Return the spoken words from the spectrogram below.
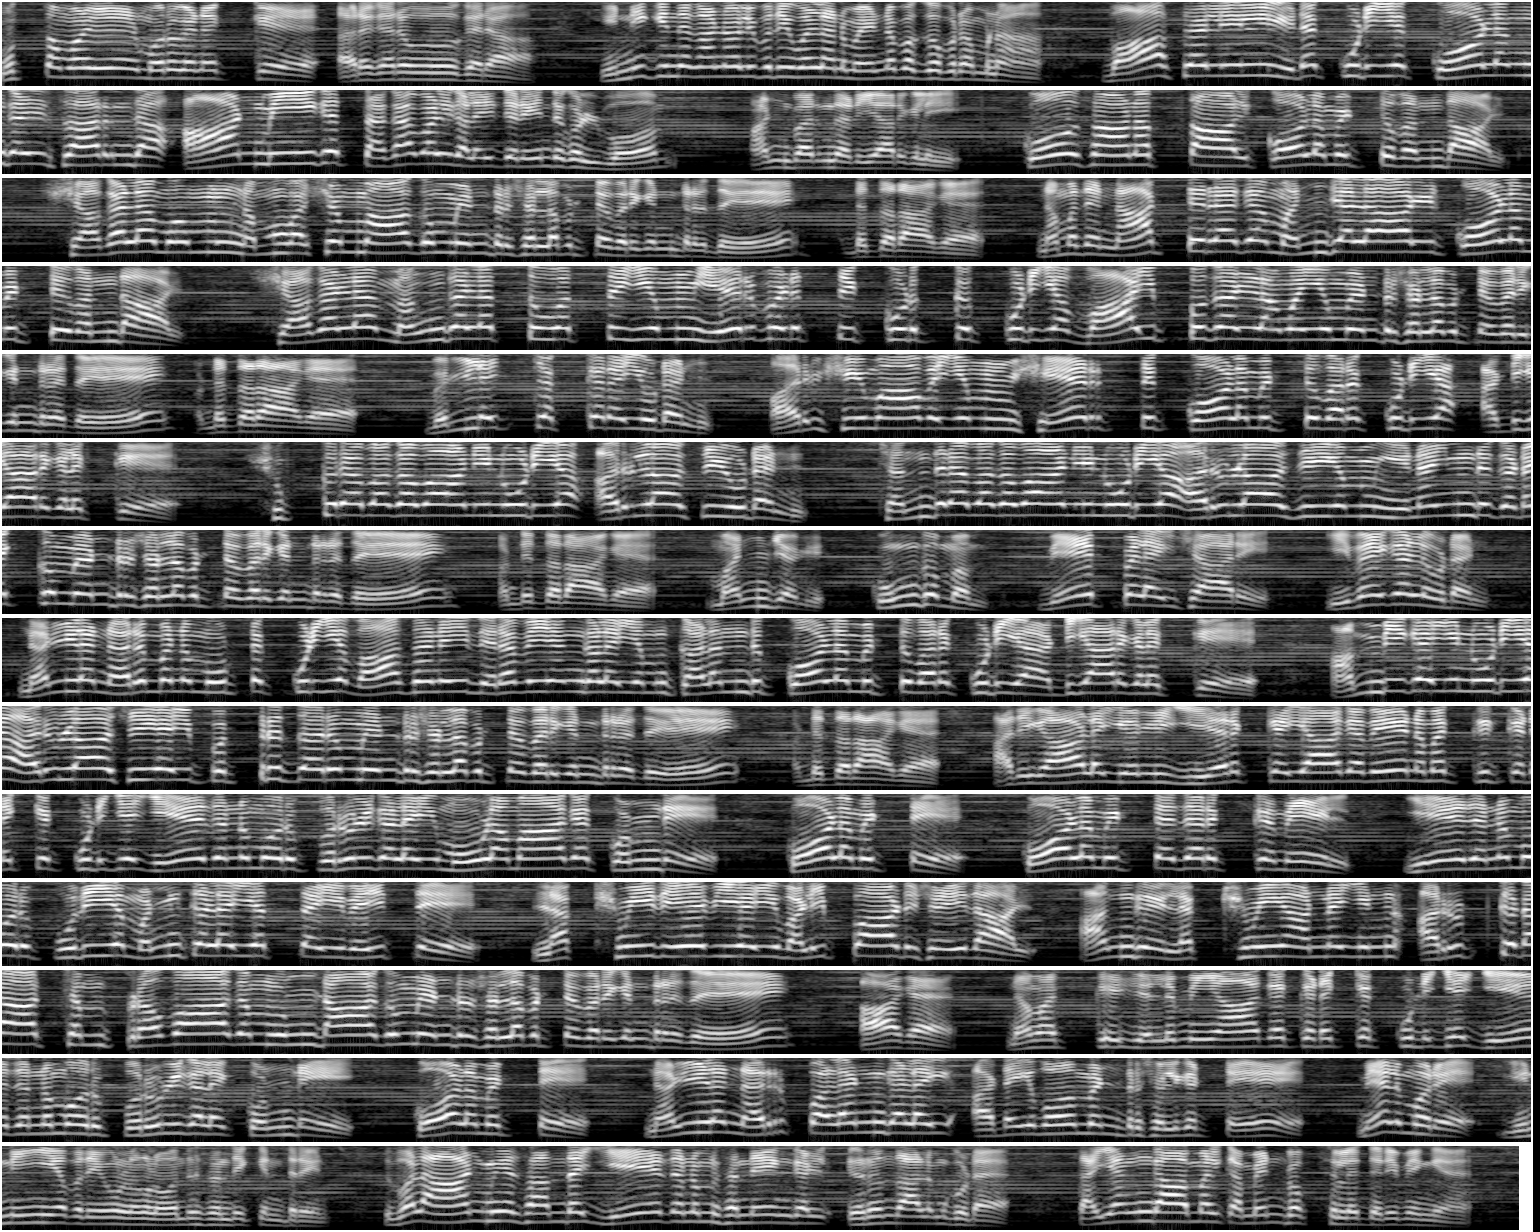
முத்தமிழ் முருகனுக்கு அரகரோகரா. இன்னைக்கு இந்த காணொளி பதிவில் நம்ம என்ன பார்க்க போறோம்னா வாசலில் இடக்கூடிய கோலங்கள் சார்ந்த ஆன்மீக தகவல்களை தெரிந்து கொள்வோம். அன்பர்ந்த அடியார்களே கோசானத்தால் கோலமிட்டு வந்தால் சகலமும் நம் வசம் ஆகும் என்று சொல்லப்பட்டு வருகின்றது. அடுத்ததாக நமது நாட்டு ரக மஞ்சளால் கோலமிட்டு வந்தால் சகல மங்களத்துவத்தையும் ஏற்படுத்தி கொடுக்கக்கூடிய வாய்ப்புகள் அமையும் என்று சொல்லப்பட்டு வருகின்றது. அடுத்ததாக வெள்ளை சர்க்கரையுடன் அரிசிமாவையும் சேர்த்து கோலமிட்டு வரக்கூடிய அடியார்களுக்கு சுக்கர பகவானினுடைய அருளாசியுடன் சந்திர பகவானினுடைய அருளாசியும் இணைந்து கிடைக்கும் என்று சொல்லப்பட்டு வருகின்றது. அடுத்ததாக மஞ்சள் குங்குமம் வேப்பிலை சாறு இவைகளுடன் நல்ல நறுமணம் ஊட்டக்கூடிய வாசனை திரவியங்களையும் கலந்து கோலமிட்டு வரக்கூடிய அடியார்களுக்கு அம்பிகையினுடைய அருளாசியை பெற்று தரும் என்று சொல்லப்பட்டு வருகின்றது. அடுத்ததாக அதிகாலையில் இயற்கையாகவே நமக்கு கிடைக்கக்கூடிய ஏதேனும் ஒரு பொருள்களை மூலமாக கொண்டு கோலமிட்டு கோலமிட்டதற்கு மேல் ஏதேனும் ஒரு புதிய மண்கலயத்தை வைத்து லக்ஷ்மி தேவியை வழிபாடு செய்தால் அங்கு லக்ஷ்மி அன்னையின் அருட்கடாச்சம் பிரவாகம் உண்டாகும் என்று சொல்லப்பட்டு வருகின்றது. ஆக நமக்கு எளிமையாக கிடைக்கக்கூடிய ஏதேனும் ஒரு பொருள்களை கொண்டு கோலமிட்டு நல்ல நற்பலன்களை அடைவோம் என்று சொல்லிட்டு மேலும் ஒரு இனிய பதிவு உங்களை வந்து சந்திக்கின்றேன். இதுபோல் ஆன்மீக சார்ந்த ஏதேனும் சந்தேகங்கள் இருந்தாலும் கூட தயங்காமல் கமெண்ட் பாக்ஸில் தெரிவிங்க.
